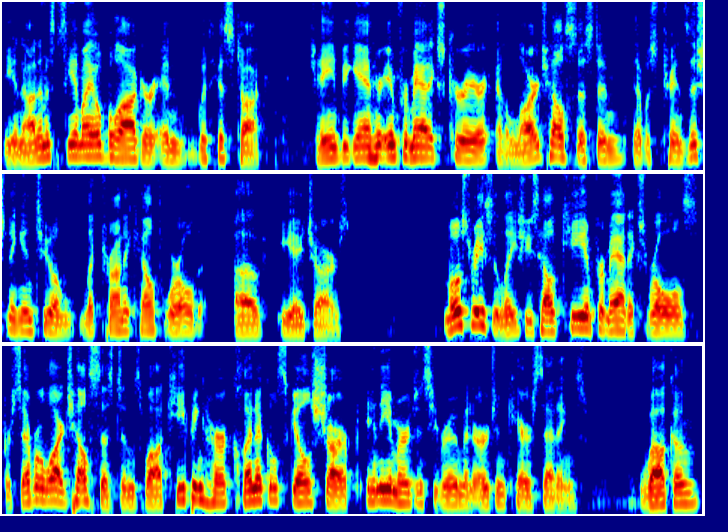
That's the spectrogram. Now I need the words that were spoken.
the anonymous CMIO blogger, and with HIStalk. Jayne began her informatics career at a large health system that was transitioning into an electronic health world of EHRs. Most recently, she's held key informatics roles for several large health systems while keeping her clinical skills sharp in the emergency room and urgent care settings. Welcome,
